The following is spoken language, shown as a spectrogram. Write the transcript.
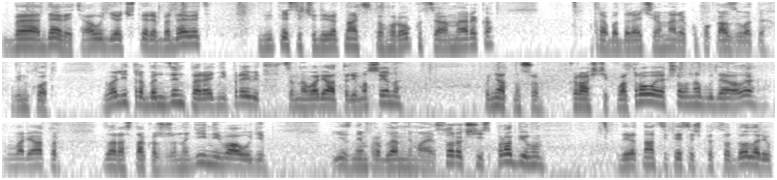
B9, Audi A4 B9 2019 року. Це Америка. Треба, до речі, Америку показувати він-код. 2 літра бензин, передній привід, це на варіаторі машина. Понятно, що краще кватрова, якщо вона буде, але варіатор зараз також вже надійний в Audi. І з ним проблем немає. 46 пробігу, 19 500 доларів.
